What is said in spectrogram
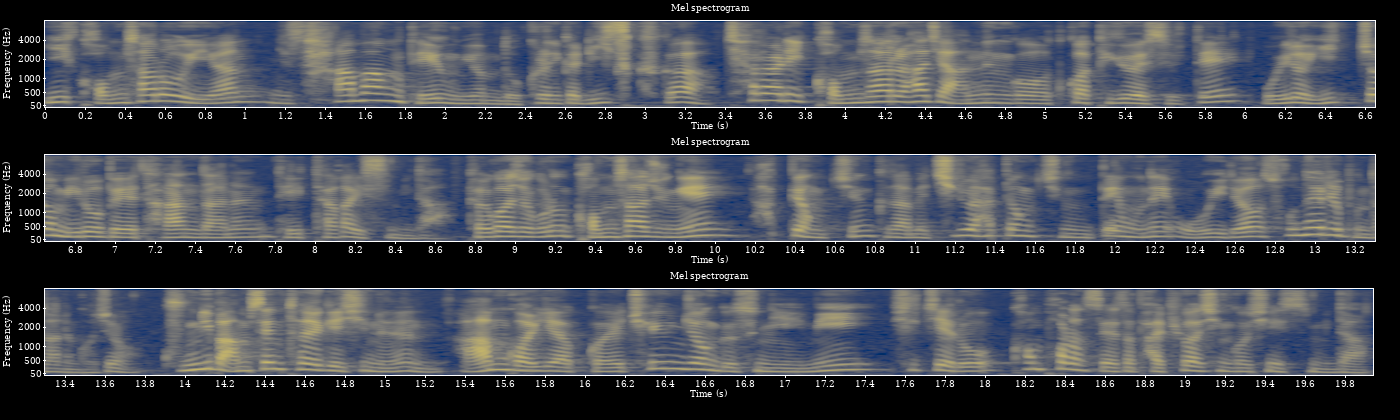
이 검사로 의한 사망 대응 위험도 그러니까 리스크가 차라리 검사를 하지 않는 것과 비교했을 때 오히려 2.15배에 달한다는 데이터가 있습니다. 결과적으로는 검사 중에 합병증, 그 다음에 치료 합병증 때문에 오히려 손해를 본다는 거죠. 국립암센터에 계시는 암관리학과의 최윤정 교수님이 실제로 컨퍼런스에서 발표하신 것이 있습니다.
